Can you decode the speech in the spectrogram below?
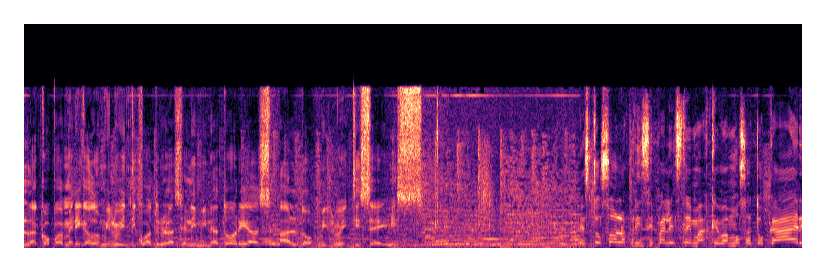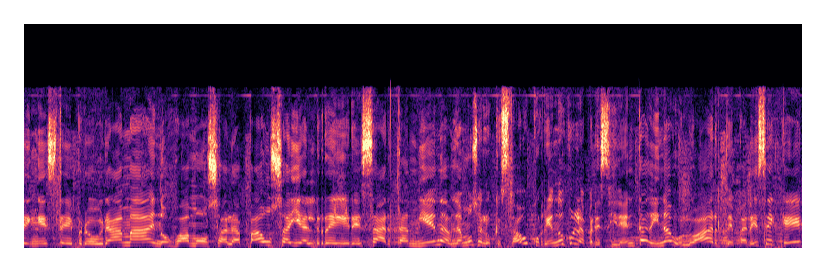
la Copa América 2024 y las eliminatorias al 2026. Son los principales temas que vamos a tocar en este programa. Nos vamos a la pausa y al regresar también hablamos de lo que está ocurriendo con la presidenta Dina Boluarte. Parece que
